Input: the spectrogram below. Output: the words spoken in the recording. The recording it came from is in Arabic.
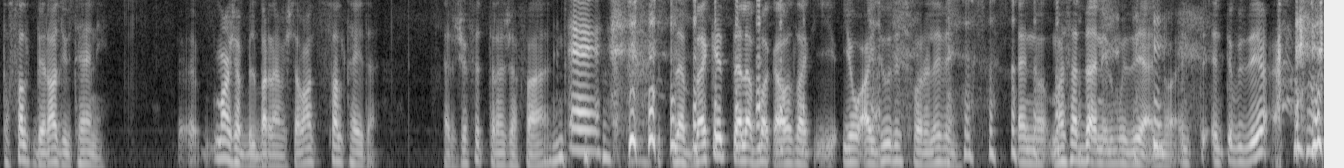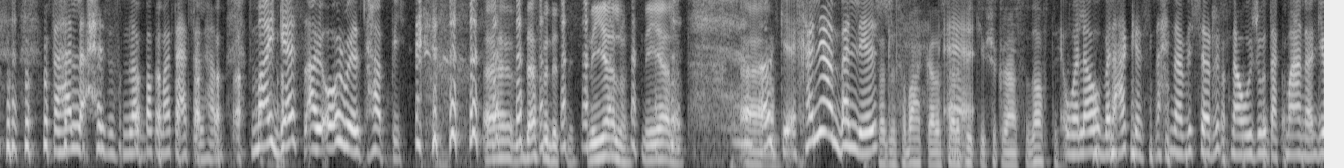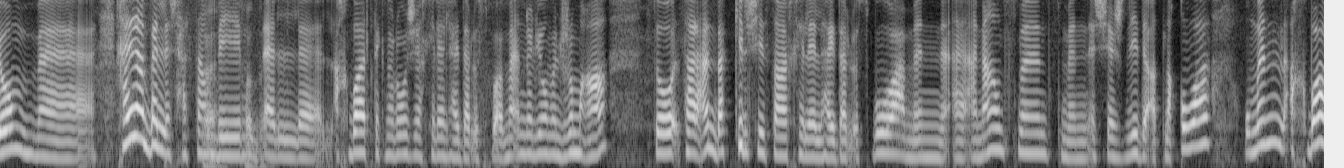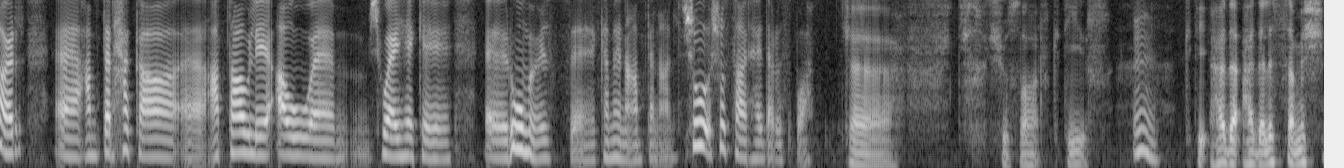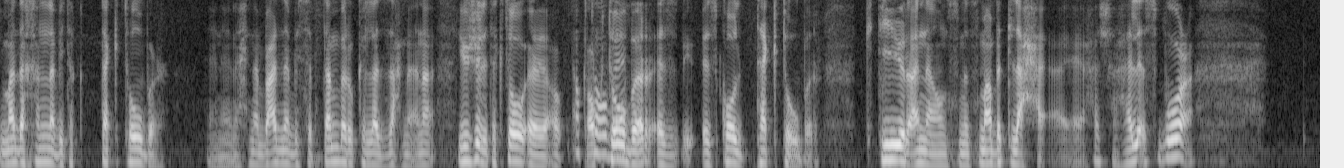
اتصلت براديو ثاني معجب بالبرنامج طبعا اتصلت هيدا. رجفت رجفان إيه. تلبكت تلبك. I was like yo I do this for a living. إنه ما صدقني المذيع إنه أنت أنت مذيع؟ فهلأ حاسس ملبك ما تعتل هم my guests are always happy. definitely نيالهم نيالهم. أوكي خلينا نبلش. سعد صباحك أهلا وسهلا فيكي. وشكرا على استضافتي ولو بالعكس نحن بشرفنا وجودك معنا اليوم. خلينا نبلش حسام بالاخبار التكنولوجيا خلال هذا الأسبوع. ما إنه اليوم الجمعة so صار عندك كل شيء صار خلال هذا الأسبوع من announcement من أشياء جديدة أطلقوها ومن أخبار عم تنحكى على الطاولة أو شوي هيك rumors كمان عم تنقال شو شو صار هذا الأسبوع؟ شو صار؟ كثير كثير هذا هذا لسه مش ما دخلنا ب Techtober يعني نحن بعدنا بسبتمبر وكلها الزحمة. أنا usually Techto October. is is called Techtober. كثير announcements ما بتلحق هالأسبوع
